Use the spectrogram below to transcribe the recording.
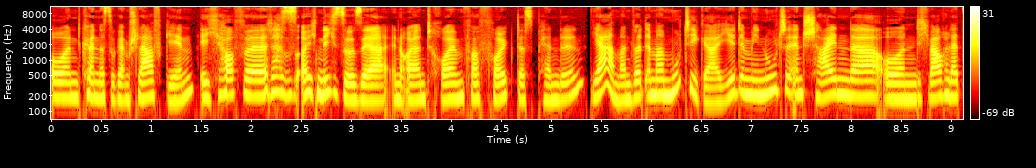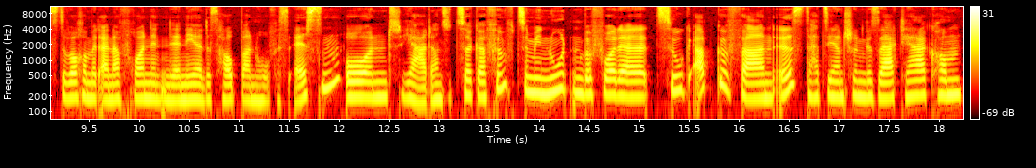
und können das sogar im Schlaf gehen. Ich hoffe, dass es euch nicht so sehr in euren Träumen verfolgt, das Pendeln. Ja, man wird immer mutiger, jede Minute entscheidender und ich war auch letzte Woche mit einer einer Freundin in der Nähe des Hauptbahnhofes essen. Und ja, dann so circa 15 Minuten bevor der Zug abgefahren ist, hat sie dann schon gesagt, ja, komm,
